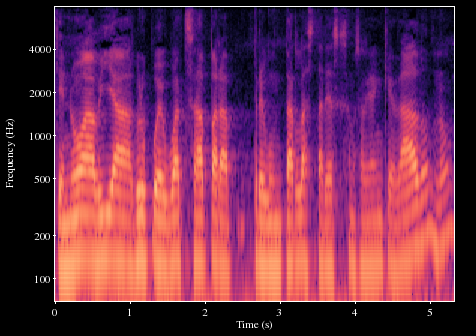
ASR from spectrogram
que no había grupo de WhatsApp para preguntar las tareas que se nos habían quedado, ¿no?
